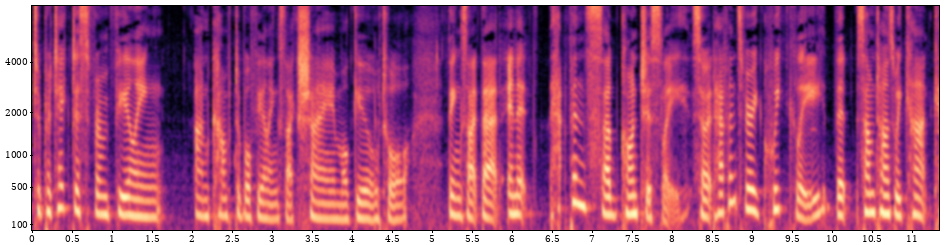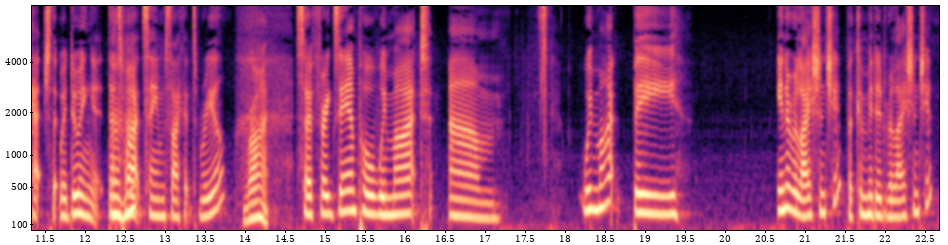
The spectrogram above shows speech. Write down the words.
to protect us from feeling uncomfortable feelings like shame or guilt or things like that. And it happens subconsciously. So it happens very quickly that sometimes we can't catch that we're doing it. That's why it seems like it's real. Right. So, for example, we might um, we might be in a relationship, a committed relationship,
